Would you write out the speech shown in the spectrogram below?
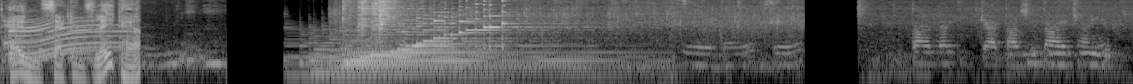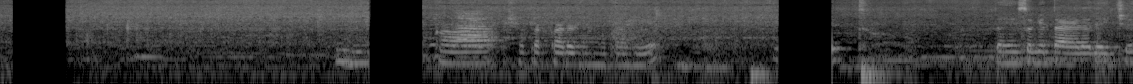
ten seconds later. अशा होत आहे. तर हे सगळे तळायला द्यायचे.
